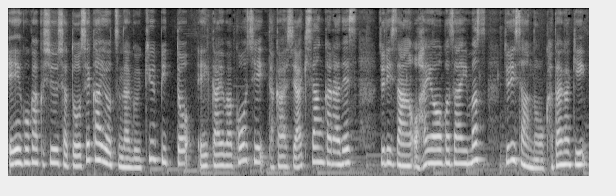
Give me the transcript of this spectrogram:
英語学習者と世界をつなぐキューピット英会話講師高橋明さんからです。樹里さんおはようございます。樹里さんの肩書き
